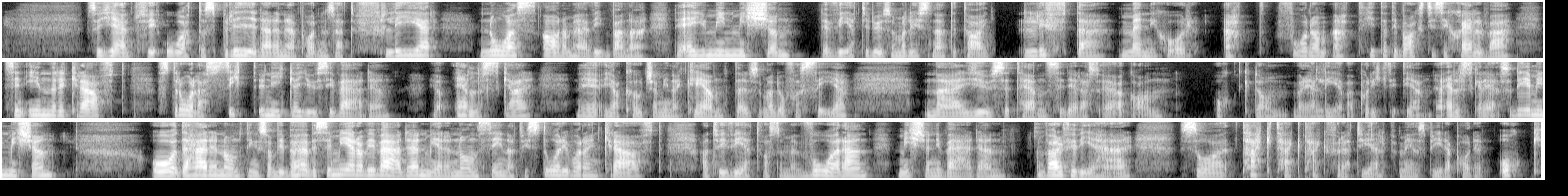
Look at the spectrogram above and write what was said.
Så hjälps vi åt att sprida den här podden så att fler nås av de här vibbarna. Det är ju min mission, det vet ju du som har lyssnat ett tag. Lyfta människor att få dem att hitta tillbaks till sig själva, sin inre kraft, stråla sitt unika ljus i världen. Jag älskar när jag coachar mina klienter som jag då får se när ljuset tänds i deras ögon och de börjar leva på riktigt igen. Jag älskar det. Så det är min mission. Och det här är någonting som vi behöver se mer av i världen, mer än någonsin. Att vi står i våran kraft, att vi vet vad som är våran mission i världen, varför vi är här. Så tack, tack, tack för att du hjälper mig att sprida podden och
